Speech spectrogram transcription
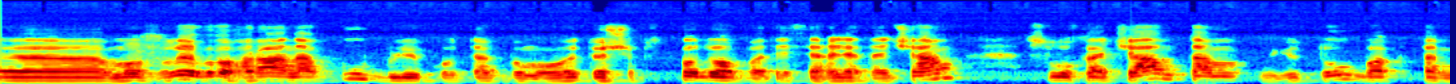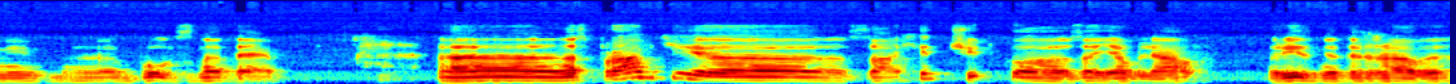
е, можливо, гра на публіку, так би мовити, щоб сподобатися глядачам, слухачам там в Ютубах, там і е, Бог знаде. Е, насправді е, Захід чітко заявляв різні держави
